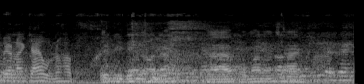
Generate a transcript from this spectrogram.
เป็นกำลังใจให้ผมนะครับเป็นที่แน่นอนนะครับผมว่าน้องชาย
